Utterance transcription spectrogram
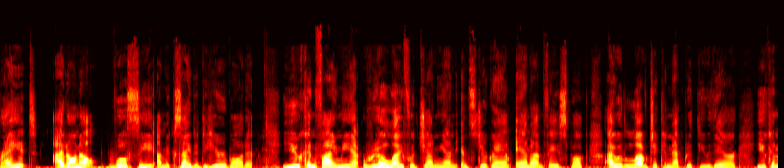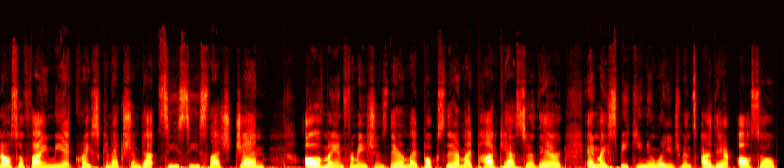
Right? I don't know. We'll see. I'm excited to hear about it. You can find me at Real Life with Jenny on Instagram and on Facebook. I would love to connect with you there. You can also find me at christconnection.cc slash Jen. All of my information's there. My books there. My podcasts are there. And my speaking arrangements are there also.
